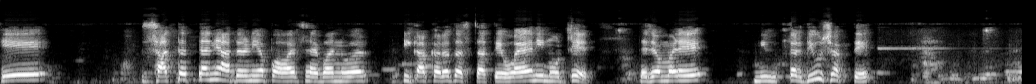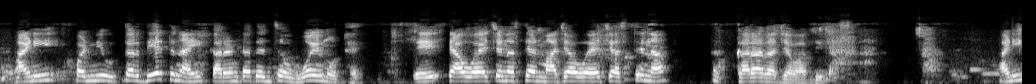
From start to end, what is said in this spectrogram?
हे सातत्याने आदरणीय पवार साहेबांवर टीका करत असतात. ते वयाने मोठे आहेत. त्याच्यामुळे मी उत्तर देऊ शकते. आणि पण मी उत्तर देत नाही कारण का त्यांचं वय मोठं आहे. ते त्या वयाचे नसते आणि माझ्या वयाचे असते ना तर करारा जबाब दिला. आणि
